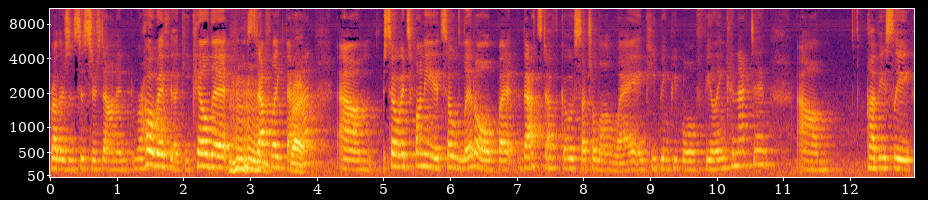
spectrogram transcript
brothers and sisters down in Rehoboth like you killed it stuff like that. Um, so it's funny it's so little but that stuff goes such a long way in keeping people feeling connected. Um, obviously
